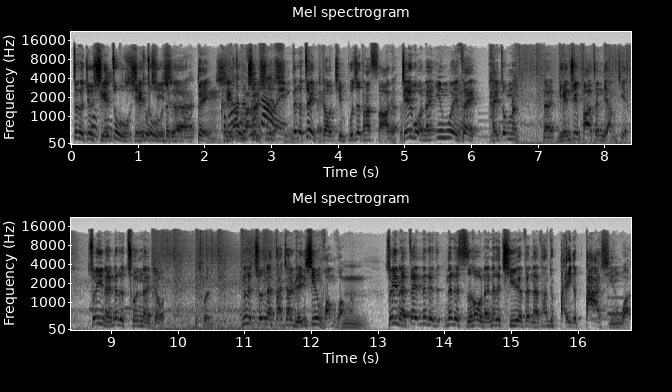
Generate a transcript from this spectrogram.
这个就协助协协助这个对嗯协助弃尸可是他知道情这个罪比较轻，不是他杀的。结果呢，因为在台中呢，呢连续发生两件，所以呢那个村呢叫村，那个村呢大家人心惶惶嘛。所以呢，在那个那个时候呢，那个七月份呢，他就摆一个大型晚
